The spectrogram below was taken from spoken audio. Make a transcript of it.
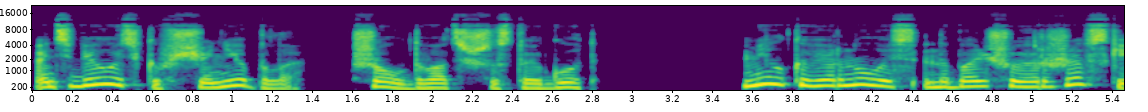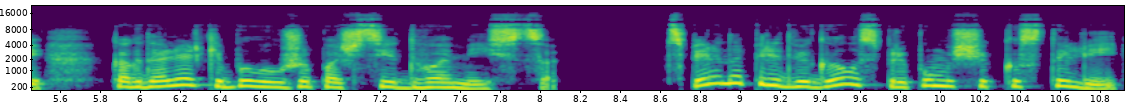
Антибиотиков еще не было, шел 26-й год. Милка вернулась на Большой Ржевский, когда Ляльке было уже почти два месяца. Теперь она передвигалась при помощи костылей,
